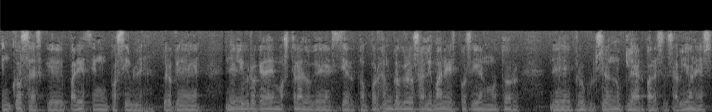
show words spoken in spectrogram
en cosas que parecen imposibles, pero que en el libro queda demostrado que es cierto. Por ejemplo, que los alemanes poseían motor de propulsión nuclear para sus aviones,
